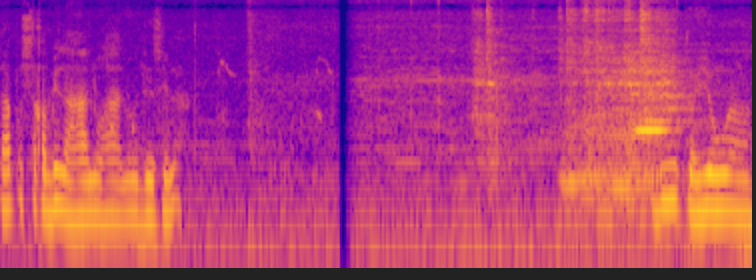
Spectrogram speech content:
Tapos sa kabila, halo-halo din sila. Dito, yung ah,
